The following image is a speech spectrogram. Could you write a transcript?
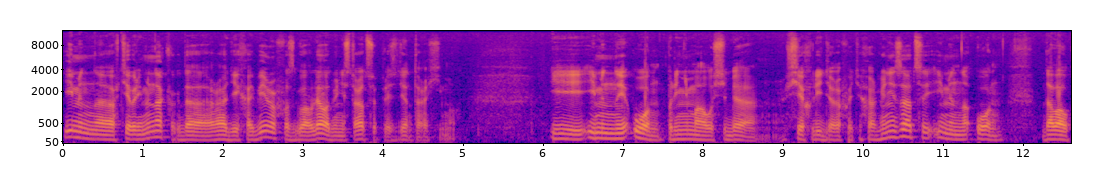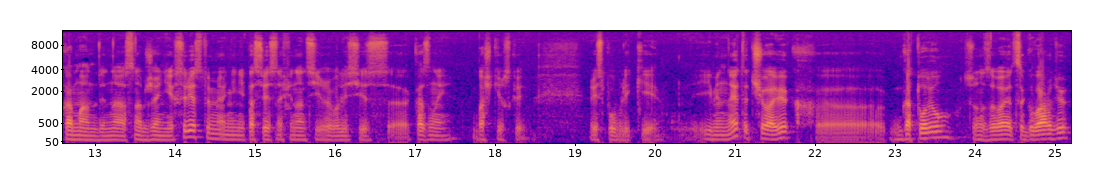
именно в те времена, когда Ради Хабиров возглавлял администрацию президента Рахимова. И именно он принимал у себя всех лидеров этих организаций, именно он давал команды на снабжение их средствами, они непосредственно финансировались из э, казны Башкирской республики. Именно этот человек э, готовил, что называется, гвардию,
